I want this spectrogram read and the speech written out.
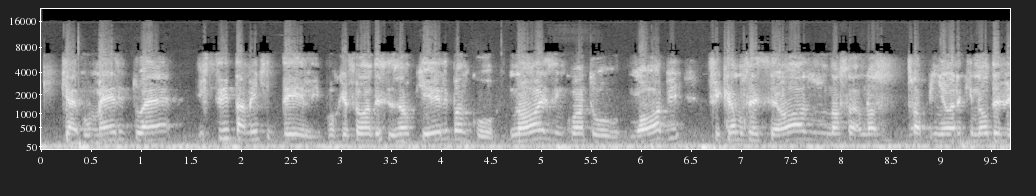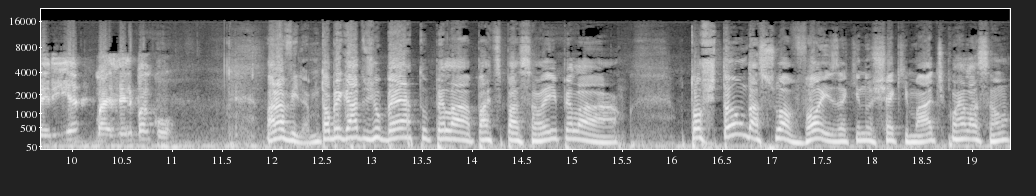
que é- o mérito é estritamente dele, porque foi uma decisão que ele bancou. Nós, enquanto MOB, ficamos receosos, nossa, nossa opinião era que não deveria, mas ele bancou. Maravilha. Muito obrigado, Gilberto, pela participação aí, pela tostão da sua voz aqui no Checkmate com relação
